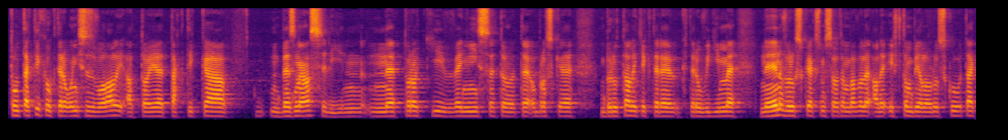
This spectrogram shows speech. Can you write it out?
tou taktikou, kterou oni si zvolali, a to je taktika bez násilí, neprotivení se to, té obrovské brutalitě, které, kterou vidíme nejen v Rusku, jak jsme se o tom bavili, ale i v tom Bělorusku, tak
